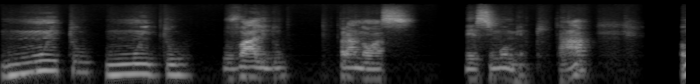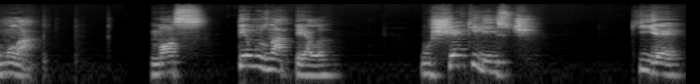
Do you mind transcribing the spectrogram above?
muito, muito válido para nós nesse momento, tá? Vamos lá. Nós temos na tela o checklist que é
